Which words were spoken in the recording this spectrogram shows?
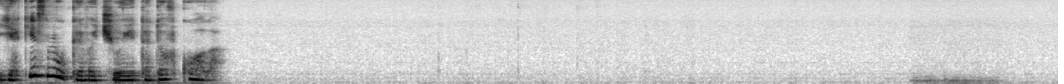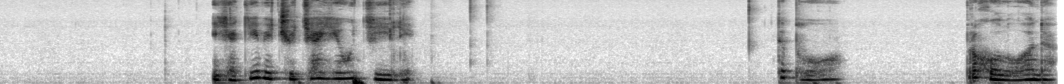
Які звуки ви чуєте довкола? Які відчуття є у тілі? Тепло, прохолода,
